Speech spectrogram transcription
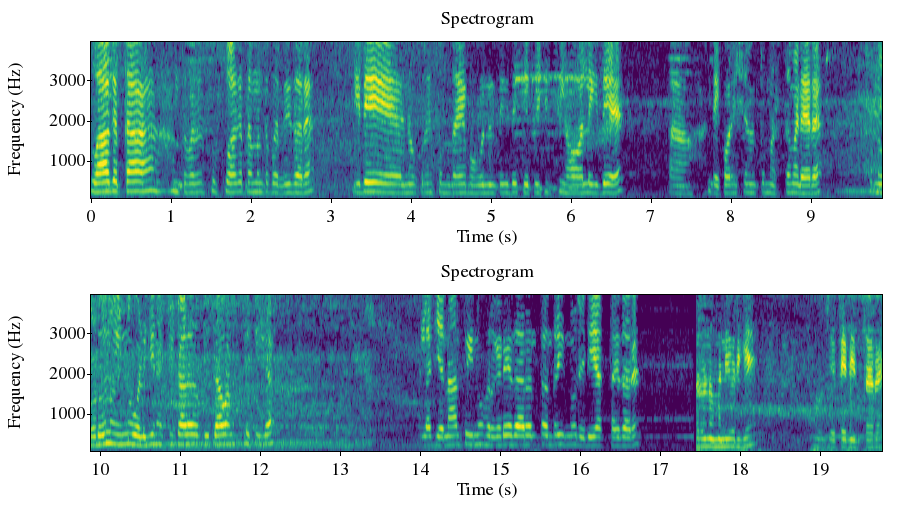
ಸ್ವಾಗತ ಅಂತ ಬರ, ಸುಸ್ವಾಗತ ಅಂತ ಬರೆದಿದ್ದಾರೆ. ಇದೇ ನೌಕರಿ ಸಮುದಾಯ ಭವನ ಅಂತ ಇದೆ K P T C hall ಇದೆ. ಡೆಕೋರೇಷನ್ ಅಂತೂ ಮಸ್ತ್ ಮಾಡ್ಯಾರ. ನೋಡೋನು ಇನ್ನು ಒಳಗಿನ ಅಕ್ಕಿಕಾಳ ಬಿದ್ದಾವ ಅನಿಸ್ತೈತಿ ಈಗ. ಎಲ್ಲ ಜನ ಅಂತೂ ಇನ್ನೂ ಹೊರಗಡೆ ಇದಾರಂತಂದ್ರೆ ಇನ್ನೂ ರೆಡಿ ಆಗ್ತಾ ಇದ್ದಾರೆ ನಮ್ಮ ಮನೆಯವರಿಗೆ ಅವ್ರ ಜೊತೆ ನಿಂತಾರೆ.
